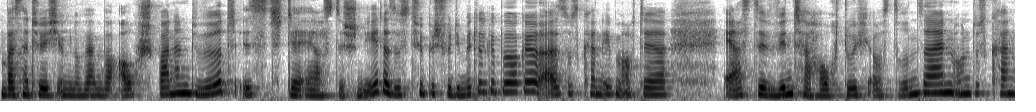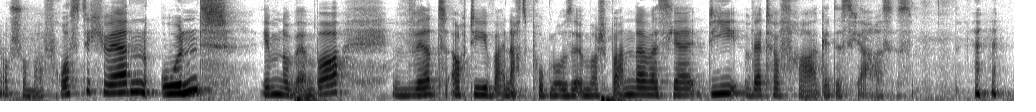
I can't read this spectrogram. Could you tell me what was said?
Und was natürlich im November auch spannend wird, ist der erste Schnee. Das ist typisch für die Mittelgebirge. Also es kann eben auch der erste Winterhauch durchaus drin sein und es kann auch schon mal frostig werden. Und im November wird auch die Weihnachtsprognose immer spannender, was ja die Wetterfrage des Jahres ist.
